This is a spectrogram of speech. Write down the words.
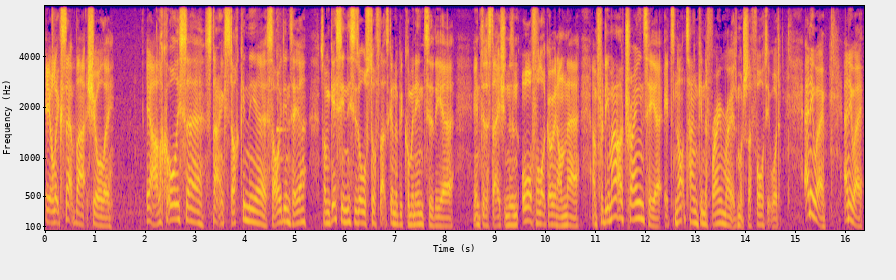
it'll accept that, surely. Yeah, look at all this uh, static stock in the uh, sidings here. So I'm guessing this is all stuff that's going to be coming into the uh, into the station. There's an awful lot going on there, and for the amount of trains here, it's not tanking the frame rate as much as I thought it would. Anyway, anyway,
